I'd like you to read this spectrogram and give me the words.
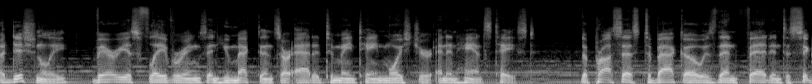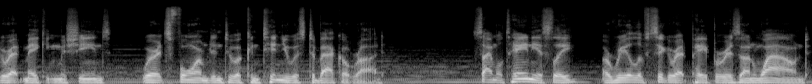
Additionally, various flavorings and humectants are added to maintain moisture and enhance taste. The processed tobacco is then fed into cigarette-making machines, where it's formed into a continuous tobacco rod. Simultaneously, a reel of cigarette paper is unwound,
